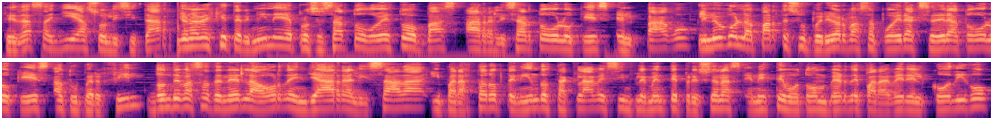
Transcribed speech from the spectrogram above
le das allí a solicitar y una vez que termine de procesar todo esto vas a realizar todo lo que es el pago y luego en la parte superior vas a poder acceder a todo lo que es a tu perfil donde vas a tener la orden ya realizada y para estar obteniendo esta clave simplemente presionas en este botón verde para ver el código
